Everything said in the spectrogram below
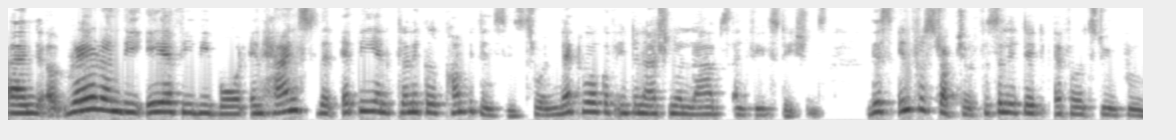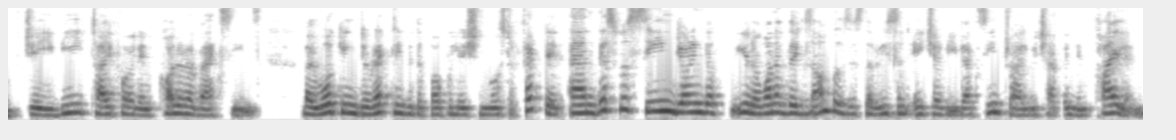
And uh, WRAIR and the AFEB board enhanced their epi and clinical competencies through a network of international labs and field stations. This infrastructure facilitated efforts to improve JEV, typhoid, and cholera vaccines by working directly with the population most affected. And this was seen during the, you know, one of the examples is the recent HIV vaccine trial, which happened in Thailand.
